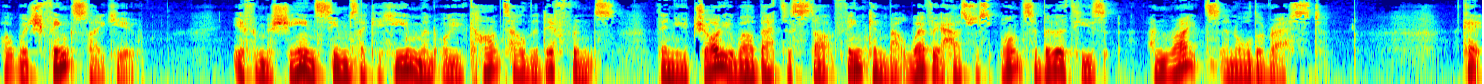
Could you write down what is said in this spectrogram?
but which thinks like you." If a machine seems like a human or you can't tell the difference, then you jolly well better start thinking about whether it has responsibilities and rights and all the rest. Okay,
